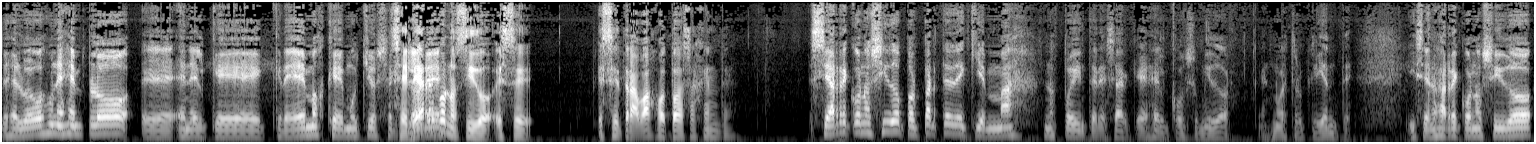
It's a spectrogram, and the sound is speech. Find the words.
Desde luego es un ejemplo eh, en el que creemos que muchos sectores... ¿Se le ha reconocido ese, ese trabajo a toda esa gente? Se ha reconocido por parte de quien más nos puede interesar, que es el consumidor, que es nuestro cliente. Y se nos ha reconocido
